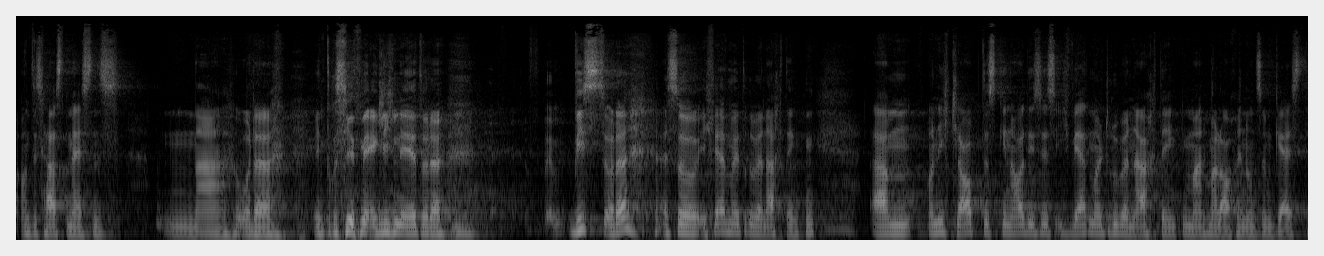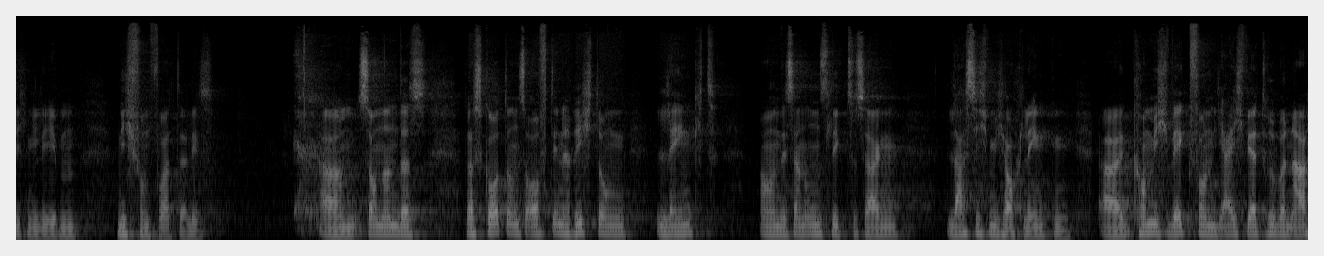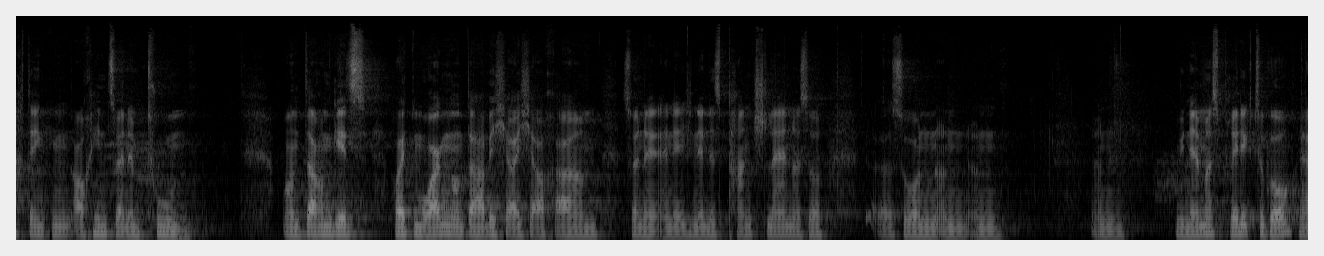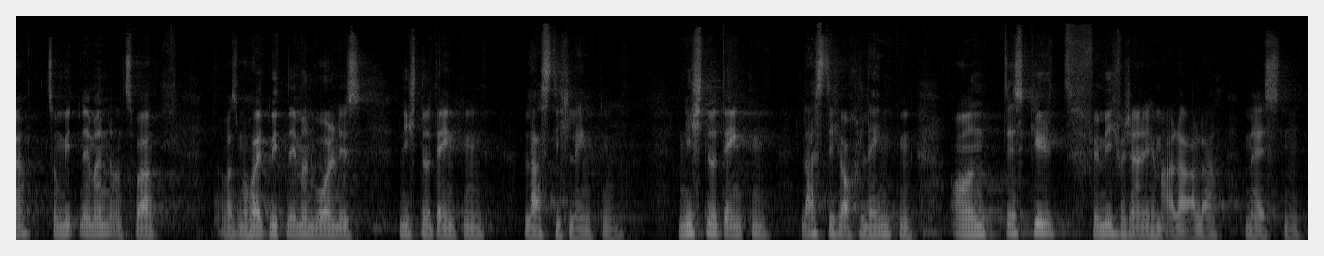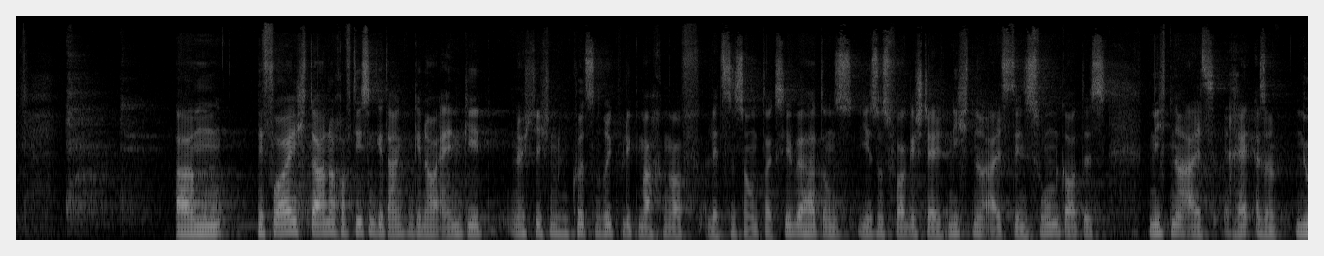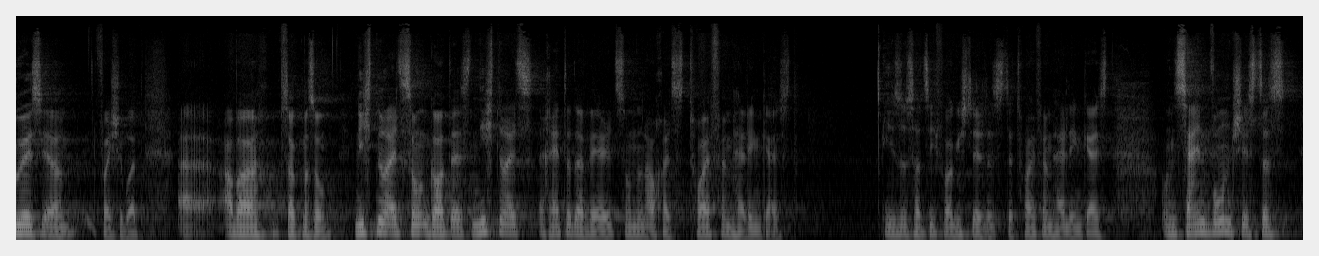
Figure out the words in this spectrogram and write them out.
Und das heißt meistens, na, oder interessiert mich eigentlich nicht, oder wisst, oder? Also ich werde mal drüber nachdenken. Ähm, und ich glaube, dass genau dieses Ich werde mal drüber nachdenken manchmal auch in unserem geistlichen Leben nicht von Vorteil ist, ähm, sondern dass, dass Gott uns oft in eine Richtung lenkt und es an uns liegt zu sagen, lasse ich mich auch lenken, äh, komme ich weg von, ja, ich werde drüber nachdenken, auch hin zu einem Tun. Und darum geht es heute Morgen und da habe ich euch auch ähm, so eine, eine, ich nenne das Punchline, also äh, so ein, ein, ein, ein, wie nennen wir es, Predigt to go, ja, zum Mitnehmen. Und zwar, was wir heute mitnehmen wollen, ist nicht nur denken, lass dich lenken. Nicht nur denken, lass dich auch lenken. Und das gilt für mich wahrscheinlich am aller, allermeisten. Ähm, Bevor ich da noch auf diesen Gedanken genau eingehe, möchte ich einen kurzen Rückblick machen auf letzten Sonntag. Silvia hat uns Jesus vorgestellt, nicht nur als den Sohn Gottes, nicht nur als, also nur ist ja falsche Wort, äh, aber sagt man so, nicht nur als Sohn Gottes, nicht nur als Retter der Welt, sondern auch als Täufer im Heiligen Geist. Jesus hat sich vorgestellt als der Täufer im Heiligen Geist. Und sein Wunsch ist, dass,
